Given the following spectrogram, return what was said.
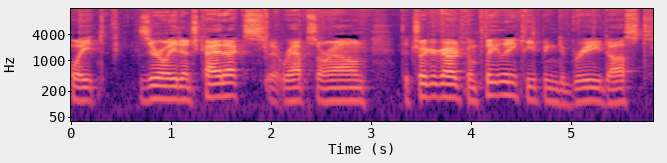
0.08 inch Kydex. It wraps around the trigger guard completely, keeping debris, dust,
